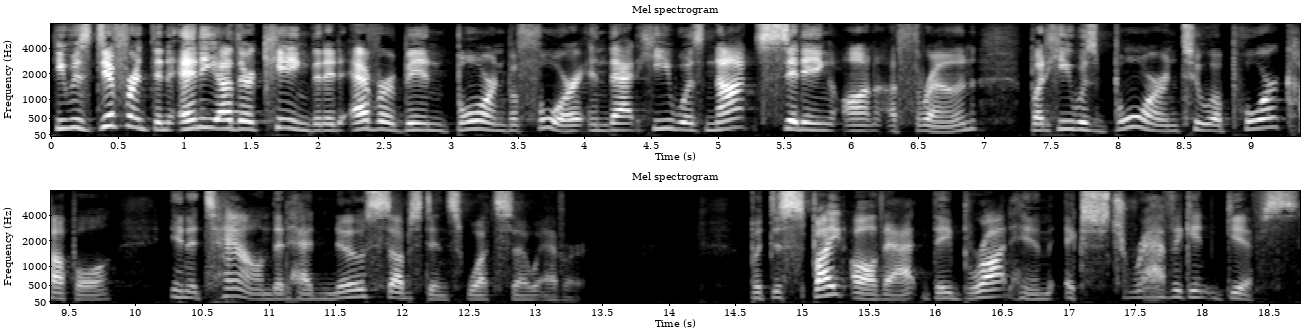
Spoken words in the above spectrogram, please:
He was different than any other king that had ever been born before in that he was not sitting on a throne, but he was born to a poor couple in a town that had no substance whatsoever. But despite all that, they brought him extravagant gifts.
